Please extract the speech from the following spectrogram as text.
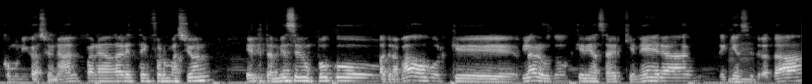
comunicacional para dar esta información, él también se ve un poco atrapado porque, claro, todos querían saber quién era, de quién se mm. trataba.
